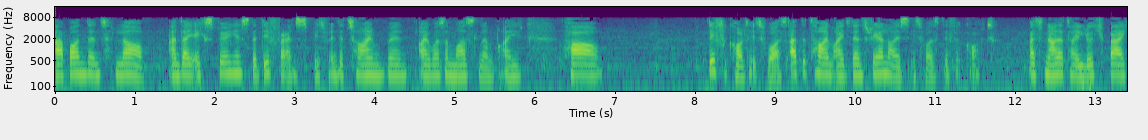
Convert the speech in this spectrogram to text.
abundant love and I experience the difference between the time when I was a Muslim, I, how difficult it was. At the time, I didn't realize it was difficult. But now that I look back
